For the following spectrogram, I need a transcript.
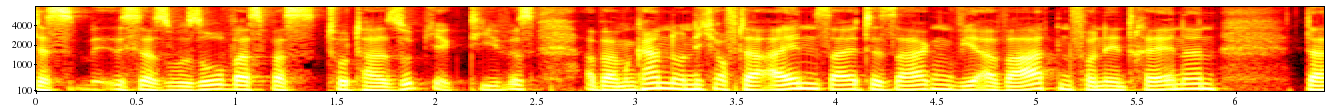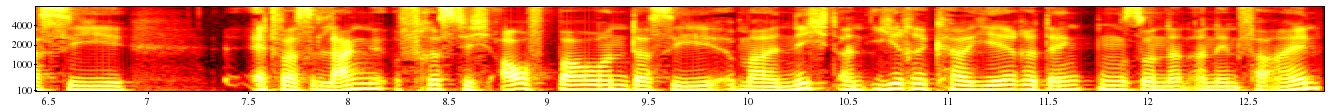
Das ist ja sowieso was, was total subjektiv ist. Aber man kann doch nicht auf der einen Seite sagen, wir erwarten von den Trainern, dass sie etwas langfristig aufbauen, dass sie mal nicht an ihre Karriere denken, sondern an den Verein.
